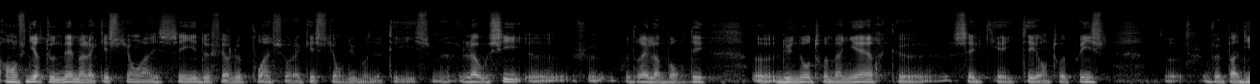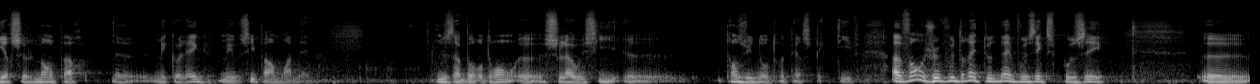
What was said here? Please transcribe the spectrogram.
en venir tout de même à la question, à essayer de faire le point sur la question du monothéisme. Là aussi, je voudrais l'aborder d'une autre manière que celle qui a été entreprise, je ne veux pas dire seulement par mes collègues, mais aussi par moi-même. Nous aborderons cela aussi dans une autre perspective. Avant, je voudrais tout de même vous exposer, euh,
